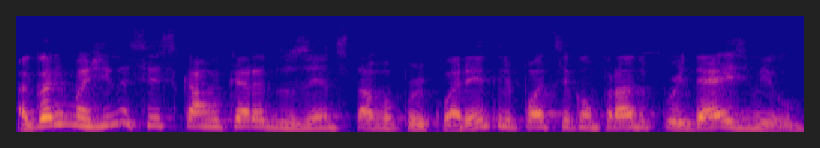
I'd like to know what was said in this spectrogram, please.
Agora imagina se esse carro que era 200 estava por 40, ele pode ser comprado por 10 mil.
